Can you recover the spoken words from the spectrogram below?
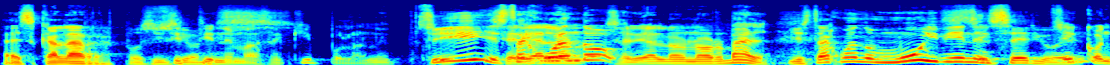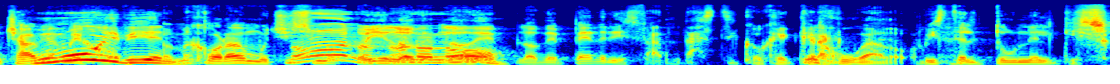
a escalar Sí posiciones. tiene más equipo, la neta. Sí, está Sería jugando. Lo, sería lo normal. Y está jugando muy bien, Sí, en serio. Sí, ¿eh? con Xavi Muy mejor- bien. Ha mejorado muchísimo. No, no, Oye, no, lo, de- lo de, lo de Pedri es fantástico. Qué, Qué jugador. ¿Viste el túnel que hizo?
